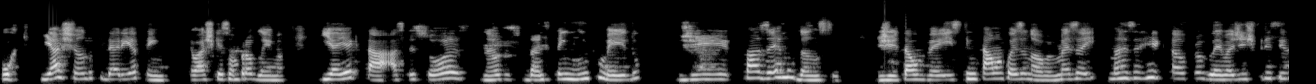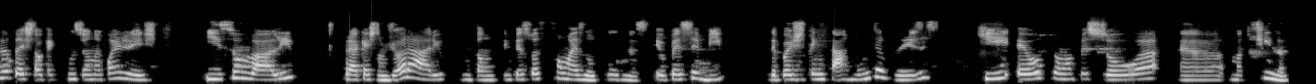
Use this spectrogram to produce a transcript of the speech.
porque, e achando que daria tempo. Eu acho que esse é um problema. E aí é que tá, as pessoas, né, os estudantes têm muito medo de fazer mudança de talvez tentar uma coisa nova. Mas aí, mas aí que tá o problema. A gente precisa testar o que, é que funciona com a gente. E isso vale para a questão de horário. Então, tem pessoas que são mais noturnas. Eu percebi, depois de tentar muitas vezes, que eu sou uma pessoa uh, matutina.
